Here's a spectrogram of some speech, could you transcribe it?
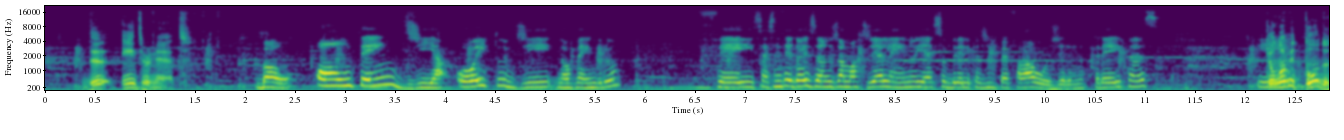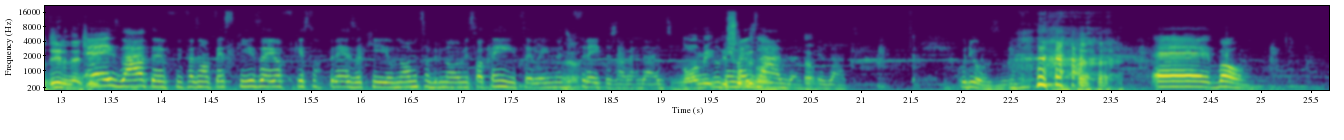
The Internet. Bom, ontem, dia 8 de novembro, fez 62 anos da morte de Heleno e é sobre ele que a gente vai falar hoje. Heleno Freitas. E- Que é o nome todo dele, né, Jay? É, exato. Eu fui fazer uma pesquisa e eu fiquei surpresa que o nome e sobrenome só tem isso. Heleno de É. Freitas, na verdade. Nome Não e tem mais sobrenome. nada. É. Exato. Curioso. é, bom,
